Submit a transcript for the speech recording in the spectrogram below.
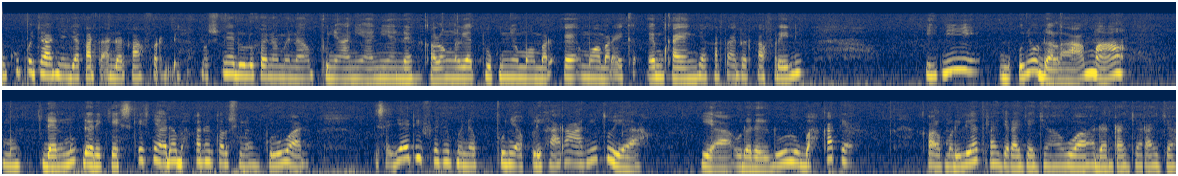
buku pecahannya Jakarta Undercover deh. Maksudnya dulu fenomena punya ani-anian dan kalau ngelihat bukunya Muhammad eh, Muhammad MK yang Jakarta Undercover ini ini bukunya udah lama. Dan dari case-case-nya ada bahkan dari tahun 90-an bisa jadi fenomena punya peliharaan itu ya. Ya udah dari dulu. Bahkan ya kalau mau dilihat raja-raja Jawa dan raja-raja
